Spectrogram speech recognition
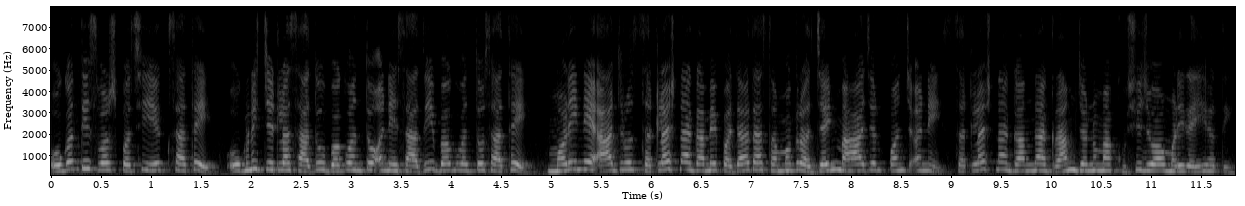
ઓગણત્રીસ વર્ષ પછી એક સાથે ઓગણીસ જેટલા સાધુ ભગવંતો અને સાધ્વી ભગવંતો સાથે મળીને આજ રોજ સતલાસના ગામે પધારતા સમગ્ર જૈન મહાજન પંચ અને સતલાસના ગામના ગ્રામજનોમાં ખુશી જોવા મળી રહી હતી.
